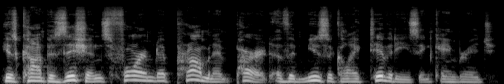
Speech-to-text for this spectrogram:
His compositions formed a prominent part of the musical activities in Cambridge,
